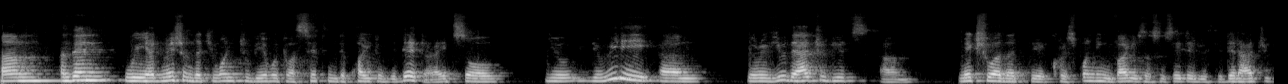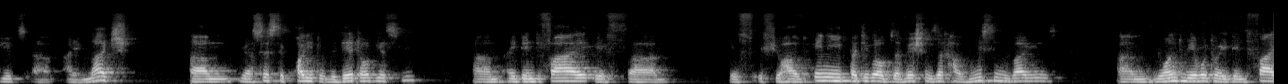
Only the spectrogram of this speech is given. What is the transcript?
Um, and then we had mentioned that you want to be able to ascertain the quality of the data, right? So you, you really, um, you review the attributes, um, make sure that the corresponding values associated with the data attributes uh, are a match. Um, you assess the quality of the data, obviously. Um, identify if um, if, if you have any particular observations that have missing values, um, you want to be able to identify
